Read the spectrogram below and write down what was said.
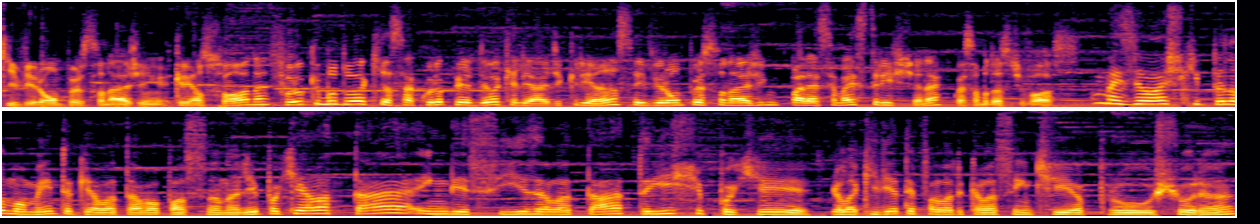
que virou um personagem criançona. Foi o que mudou aqui. A Sakura perdeu aquele ar de criança e virou um personagem que parece mais triste, né? Com essa mudança de voz. Mas eu acho que pelo momento que ela tava passando ali, porque ela tá indecisa, ela tá triste porque ela queria ter falado o que ela sentia pro Choran,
